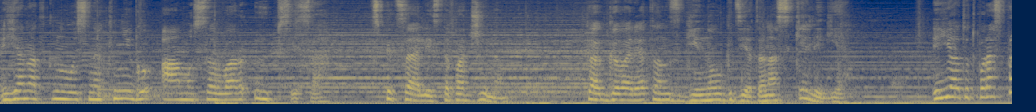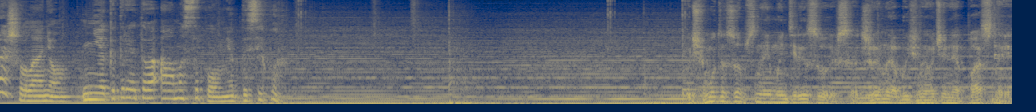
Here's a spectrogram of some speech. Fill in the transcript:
я наткнулась на книгу Амоса Вар-Ипсиса, специалиста по джинам. Как говорят, он сгинул где-то на Скеллиге. Я тут порасспрашивала о нем. Некоторые этого Амоса помнят до сих пор. Почему ты, собственно, им интересуешься? Джины обычно очень опасные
